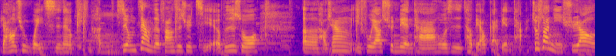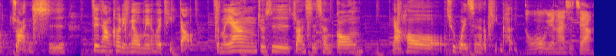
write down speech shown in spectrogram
然后去维持那个平衡，是用这样的方式去解，而不是说呃好像一副要训练他，或是特别要改变他。就算你需要转食，这堂课里面我们也会提到怎么样就是转食成功。然后去维持那个平衡哦，原来是这样。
